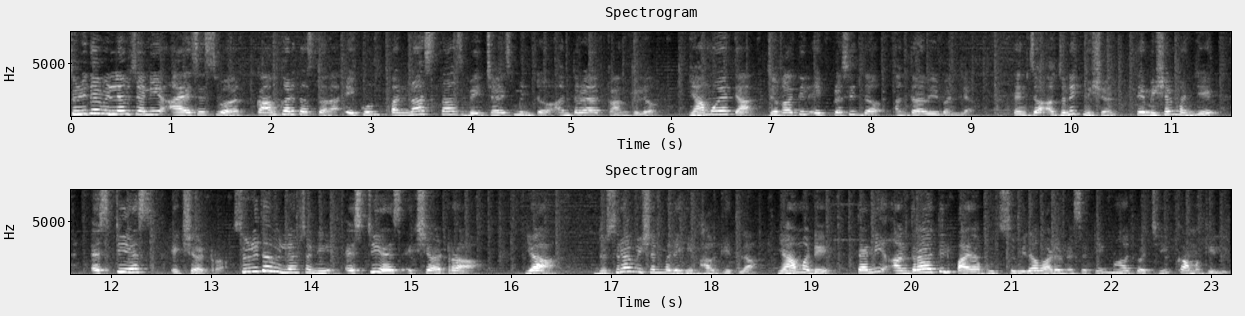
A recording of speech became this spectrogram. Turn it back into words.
सुनीता विल्यम्स यांनी आय एस एसवर काम करत असताना एकूण पन्नास तास बेचाळीस मिनटं अंतराळात काम केलं. ह्यामुळे त्या जगातील एक प्रसिद्ध अंतराळवीर बनल्या. त्यांचं अजून एक मिशन ते मिशन म्हणजे एस टी एस एकशे अठरा. सुनीता विल्यम्स यांनी एस टी एस एकशे अठरा या दुसऱ्या मिशनमध्येही भाग घेतला. यामध्ये त्यांनी अंतराळातील पायाभूत सुविधा वाढवण्यासाठी महत्त्वाची कामं केली.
